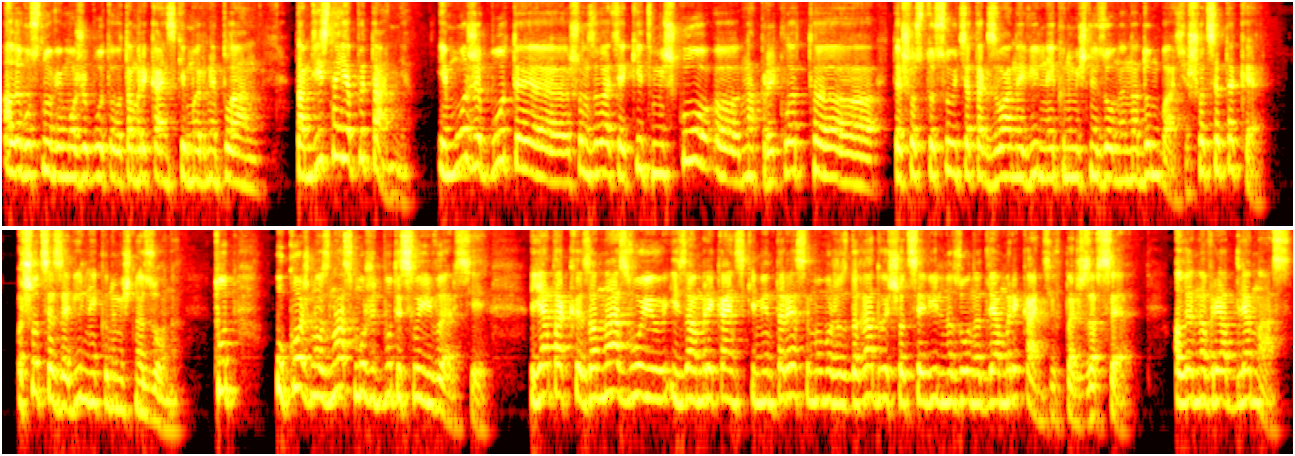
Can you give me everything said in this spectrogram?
але в основі може бути от американський мирний план. Там дійсно є питання. І може бути, е, що називається кіт в мішку, наприклад, те, що стосується так званої вільної економічної зони на Донбасі. Що це таке? Що це за вільна економічна зона? Тут у кожного з нас можуть бути свої версії. Я так за назвою і за американськими інтересами можу здогадувати, що це вільна зона для американців, перш за все, але навряд для нас.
